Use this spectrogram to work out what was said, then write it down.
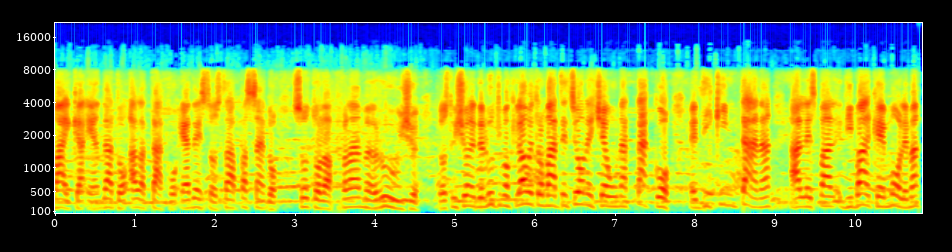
Maica è andato all'attacco e adesso sta passando sotto la Flamme Rouge lo striscione dell'ultimo chilometro. Ma attenzione c'è un attacco di Quintana alle spalle di Balca e Molema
